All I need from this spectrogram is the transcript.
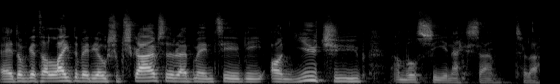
Uh, don't forget to like the video, subscribe to the Redmen TV on YouTube, and we'll see you next time. ta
